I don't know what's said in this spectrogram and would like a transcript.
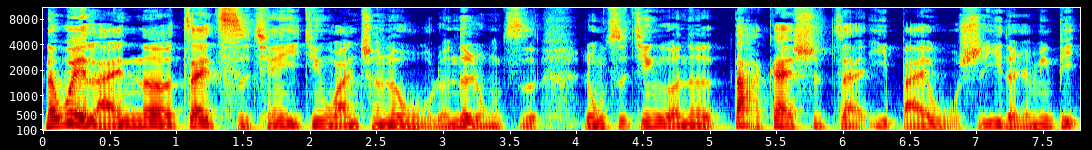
那未来呢，在此前已经完成了五轮的融资，融资金额呢，大概是在一百五十亿的人民币。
